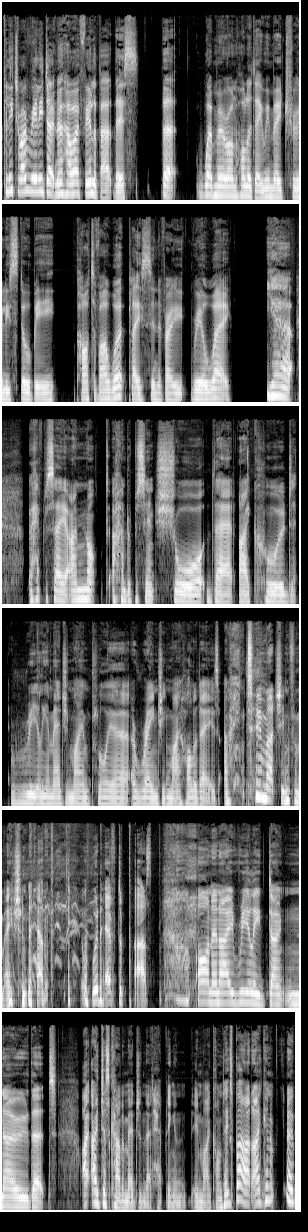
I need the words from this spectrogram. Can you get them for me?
Pilita, I really don't know how I feel about this. That when we're on holiday, we may truly still be part of our workplace in a very real way. Yeah, I have to say, I'm not 100% sure that I could really imagine my employer arranging my holidays. I mean, too much information out there would have to pass on, and I really don't know that. I, I just can't imagine that happening in, in my context. But I can, you know,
